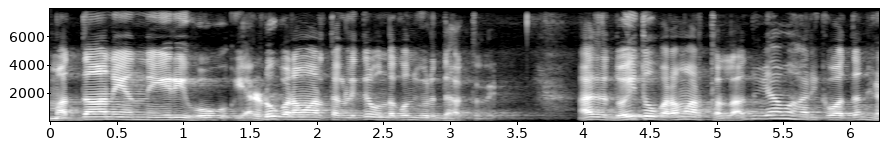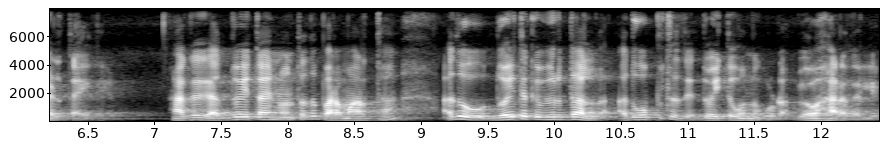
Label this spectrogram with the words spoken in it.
ಮದ್ದಾನೆಯನ್ನೇರಿ ಹೋಗು, ಎರಡೂ ಪರಮಾರ್ಥಗಳಿದ್ದರೆ ಒಂದಕ್ಕೊಂದು ವಿರುದ್ಧ ಆಗ್ತದೆ. ಆದರೆ ದ್ವೈತವು ಪರಮಾರ್ಥ ಅಲ್ಲ, ಅದು ವ್ಯಾವಹಾರಿಕವಾದ್ದನ್ನು ಹೇಳ್ತಾ ಇದೆ. ಹಾಗಾಗಿ ಅದ್ವೈತ ಎನ್ನುವಂಥದ್ದು ಪರಮಾರ್ಥ. ಅದು ದ್ವೈತಕ್ಕೆ ವಿರುದ್ಧ ಅಲ್ಲ, ಅದು ಒಪ್ಪುತ್ತದೆ ದ್ವೈತವನ್ನು ಕೂಡ ವ್ಯವಹಾರದಲ್ಲಿ.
